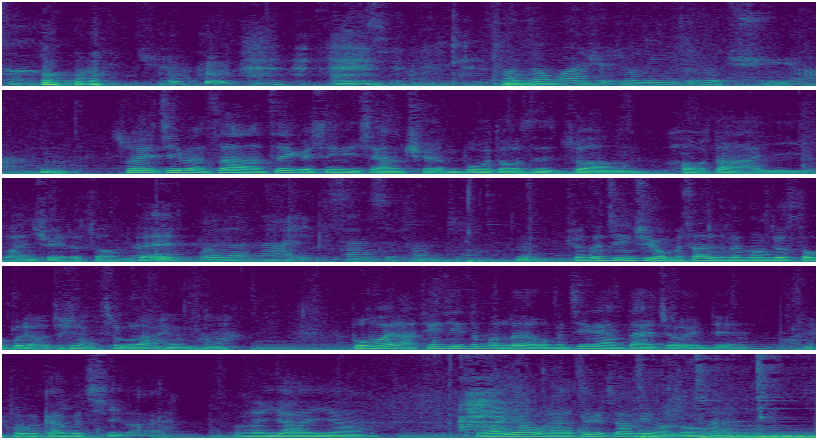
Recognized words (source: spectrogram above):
伸出来，全部放起来。反正玩雪就拎这个去啊。所以基本上这个行李箱全部都是装厚大衣、玩雪的装备。为了那三十分钟，嗯，可能进去我们三十分钟就受不了，就想出来了吗？不会啦，天气这么热，我们尽量待久一点。会不会盖不起来啊？我来压一压，我来压，我来，这个交给老公来。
